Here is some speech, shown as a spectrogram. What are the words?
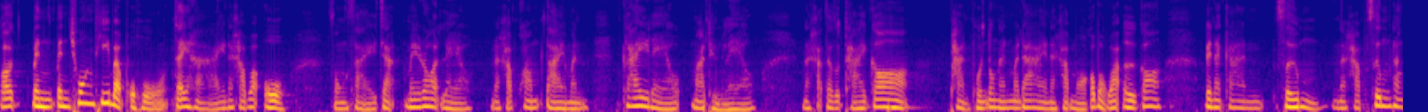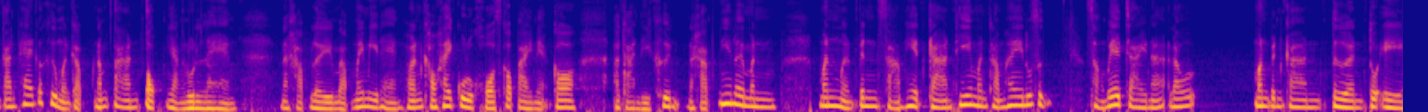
ก็เป็นเป็นช่วงที่แบบโอ้โหใจหายนะครับว่าโอ้สงสัยจะไม่รอดแล้วนะครับความตายมันใกล้แล้วมาถึงแล้วนะครับแต่สุดท้ายก็ ผ่านพ้นตรงนั้นมาได้นะครับ หมอก็บอกว่าเออก็เป็นอาการซึมนะครับ ซึมทางการแพทย์ก็คือเหมือนกับน้ำตาลตกอย่างรุนแรงนะครับ เลยแบบไม่มีแรง เพราะฉะนั้นเขาให้กลูโคสเข้าไปเนี่ยก็อาการดีขึ้นนะครับ นี่เลยมันมันเหมือนเป็นสามเหตุการณ์ที่มันทำให้รู้สึกสังเวชใจนะ แล้วมันเป็นการเตือนตัวเอง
